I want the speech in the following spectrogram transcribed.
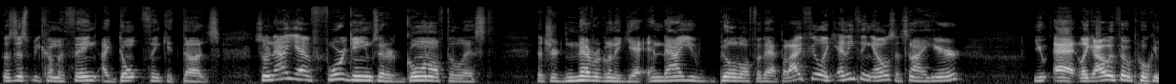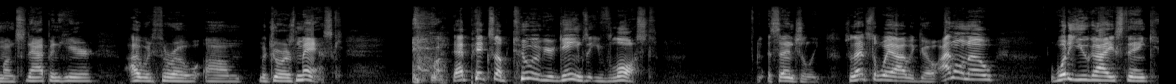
does this become a thing? I don't think it does. So now you have four games that are going off the list that you're never going to get, and now you build off of that. But I feel like anything else that's not here, you add. Like I would throw Pokemon Snap in here. I would throw um, Majora's Mask. that picks up two of your games that you've lost, essentially. So that's the way I would go. I don't know. What do you guys think?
